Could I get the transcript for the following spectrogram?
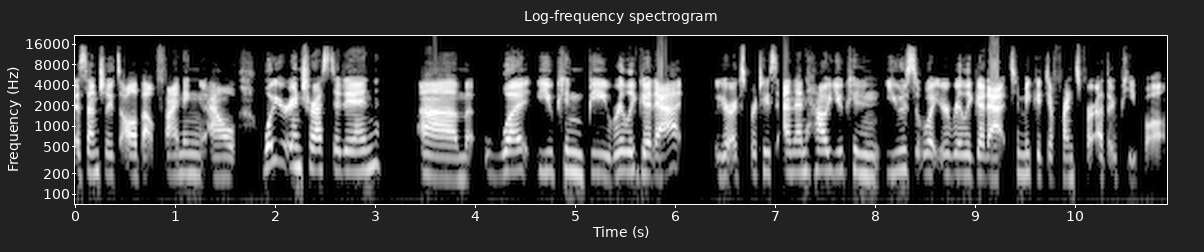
essentially, it's all about finding out what you're interested in. Um, what you can be really good at your expertise and then how you can use what you're really good at to make a difference for other people.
